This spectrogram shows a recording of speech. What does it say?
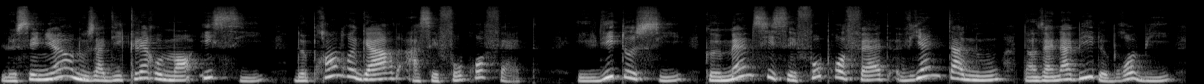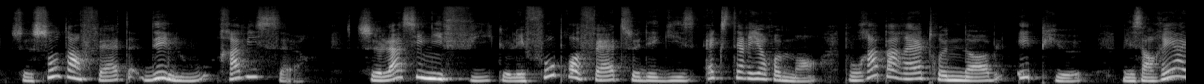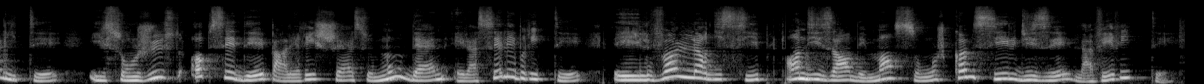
Le Seigneur nous a dit clairement ici de prendre garde à ces faux prophètes. Il dit aussi que même si ces faux prophètes viennent à nous dans un habit de brebis, ce sont en fait des loups ravisseurs. Cela signifie que les faux prophètes se déguisent extérieurement pour apparaître nobles et pieux, mais en réalité, ils sont juste obsédés par les richesses mondaines et la célébrité, et ils volent leurs disciples en disant des mensonges comme s'ils disaient la vérité.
